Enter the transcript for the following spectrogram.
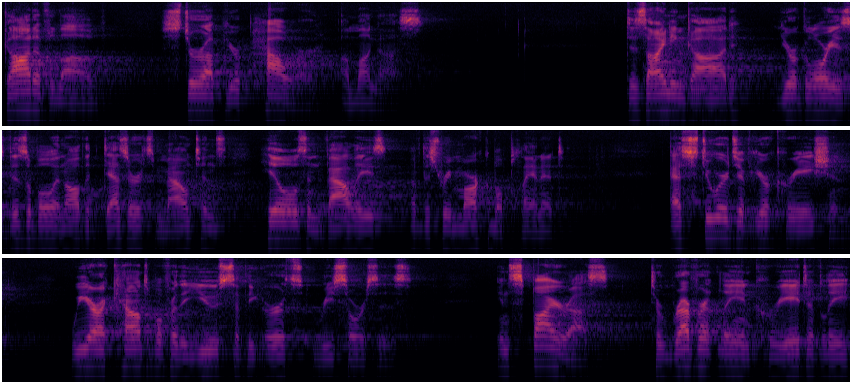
God of love, stir up your power among us. Designing God, your glory is visible in all the deserts, mountains, hills, and valleys of this remarkable planet. As stewards of your creation, we are accountable for the use of the earth's resources. Inspire us to reverently and creatively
